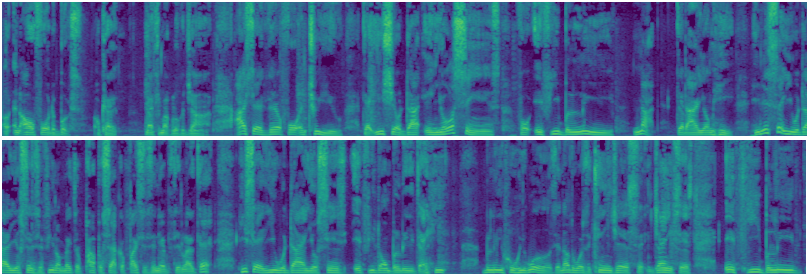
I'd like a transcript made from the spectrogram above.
uh, and all four of the books. Okay. Matthew, Mark, Luke, John. I said therefore unto you that ye shall die in your sins, for if ye believe not that I am he. He didn't say you would die in your sins if you don't make the proper sacrifices and everything like that. He said you would die in your sins if you don't believe that he believe who he was. In other words, the King James says, if ye believe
